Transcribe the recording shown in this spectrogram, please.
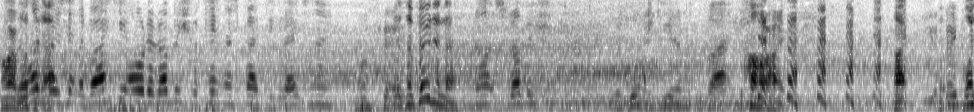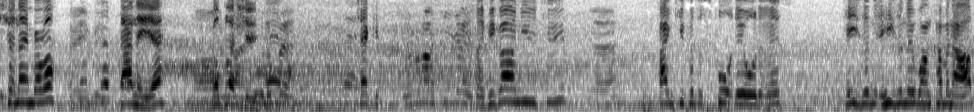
I'll have a The look at that. liquid's at the back it, all the rubbish, we're taking this back to Greggs now. Okay. There's some food in there. No, it's rubbish. We're going to gear him at the back. All right. Right. What's your name, brother? David. Danny, yeah? God bless All you. the best. Check it. You have a nice weekend. So if you go on YouTube, yeah. thank you for the support of the auditors. He's a, he's a new one coming up.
